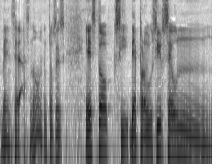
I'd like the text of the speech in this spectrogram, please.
vencerás, ¿no? Entonces esto si de producirse un,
